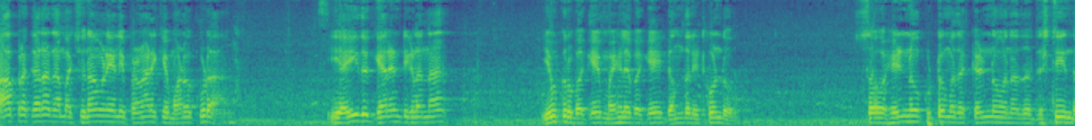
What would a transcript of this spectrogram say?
ಆ ಪ್ರಕಾರ ನಮ್ಮ ಚುನಾವಣೆಯಲ್ಲಿ ಪ್ರಣಾಳಿಕೆ ಮಾಡೋ ಕೂಡ ಈ ಐದು ಗ್ಯಾರಂಟಿಗಳನ್ನ ಯುವಕರ ಬಗ್ಗೆ, ಮಹಿಳೆ ಬಗ್ಗೆ ಗಮನದಲ್ಲಿಟ್ಕೊಂಡು ಸೊ ಹೆಣ್ಣು ಕುಟುಂಬದ ಕಣ್ಣು ಅನ್ನೋದ ದೃಷ್ಟಿಯಿಂದ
